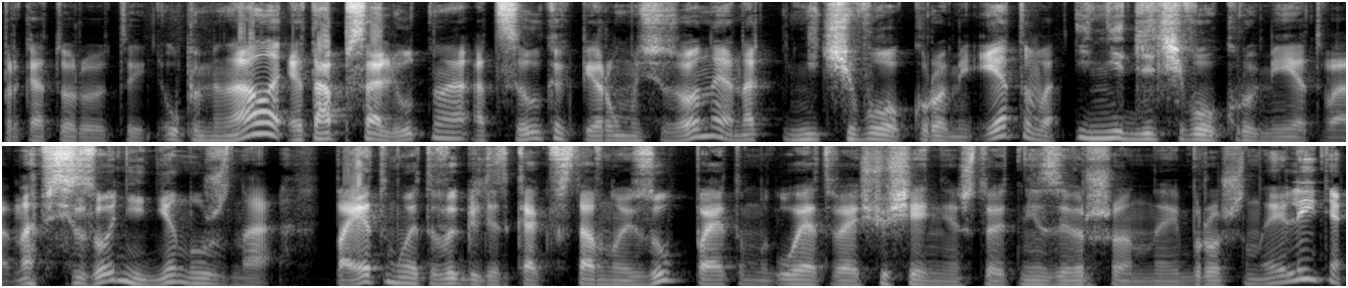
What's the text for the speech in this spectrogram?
про которую ты упоминала, это абсолютно отсылка к первому сезону, и она ничего кроме этого и ни для чего кроме этого она в сезоне не нужна. Поэтому это выглядит как вставной зуб, поэтому у этого ощущение, что это незавершенная и брошенная линия,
